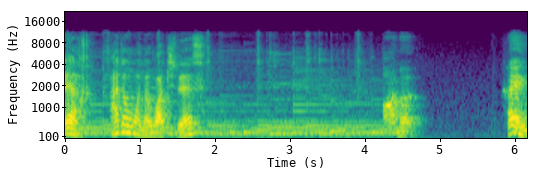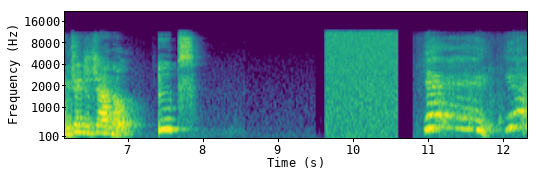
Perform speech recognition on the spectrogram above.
Ugh, I don't wanna watch this. I'm a. Hey, we changed the channel. Oops. Yay! Yay!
